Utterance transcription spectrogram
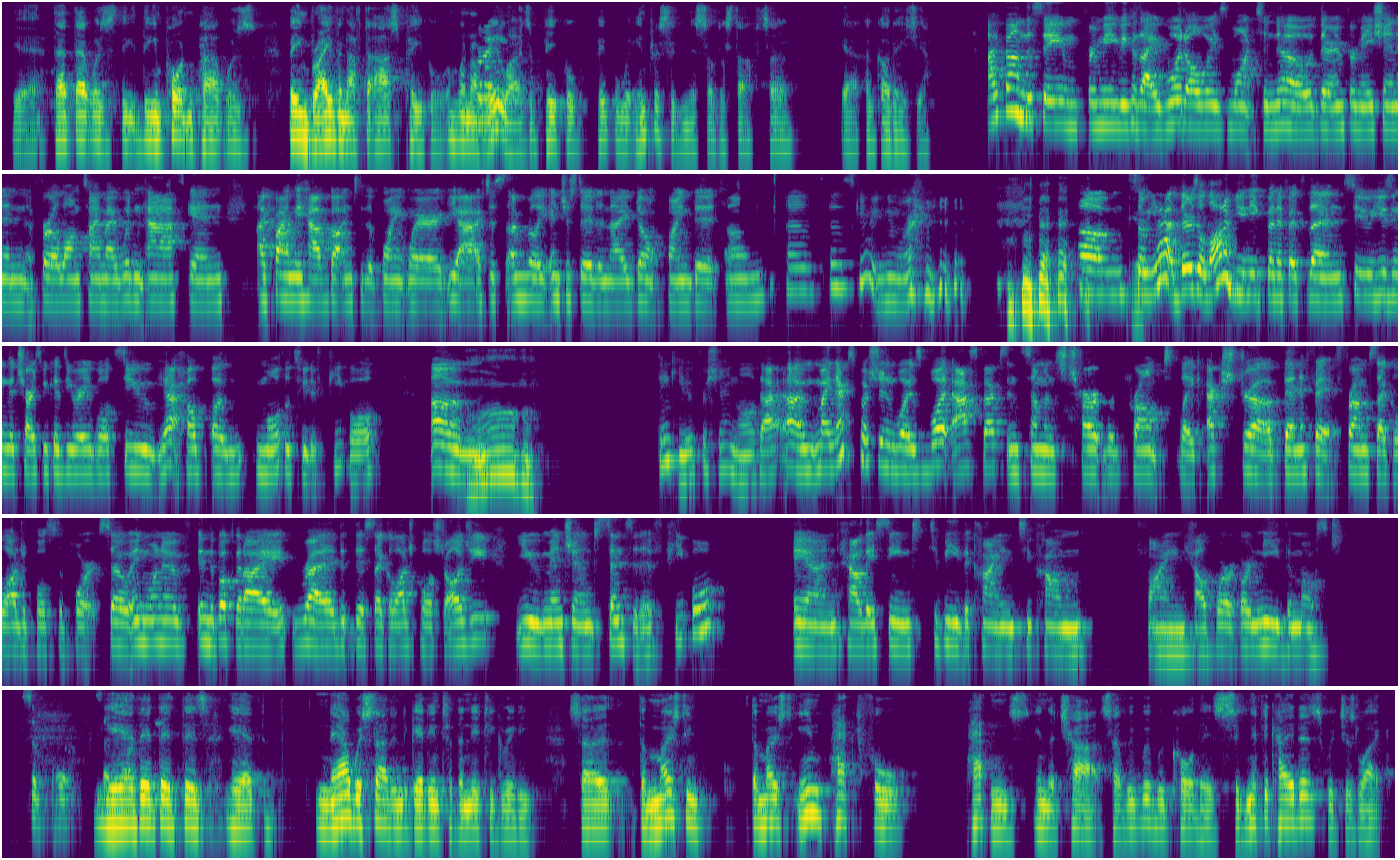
Yeah, that that was the the important part was being brave enough to ask people. And when I right. realized that people people were interested in this sort of stuff, so yeah, it got easier. I found the same for me because I would always want to know their information. And for a long time, I wouldn't ask. And I finally have gotten to the point where, yeah, I just, I'm really interested and I don't find it um, as, as scary anymore. um, so yeah. there's a lot of unique benefits then to using the charts because you were able to yeah help a multitude of people. Um, oh. Thank you for sharing all of that. Um, my next question was what aspects in someone's chart would prompt like extra benefit from psychological support? So in one of in the book that I read, this psychological astrology, you mentioned sensitive people and how they seemed to be the kind to come find help or, or need the most support. Yeah, there, there, there's, yeah, now we're starting to get into the nitty gritty. So the most, in, the most impactful patterns in the chart, so we, we would call these significators, which is like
